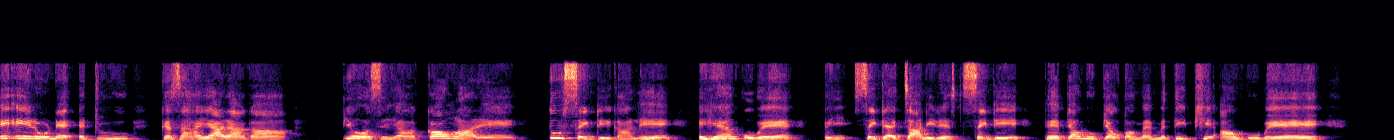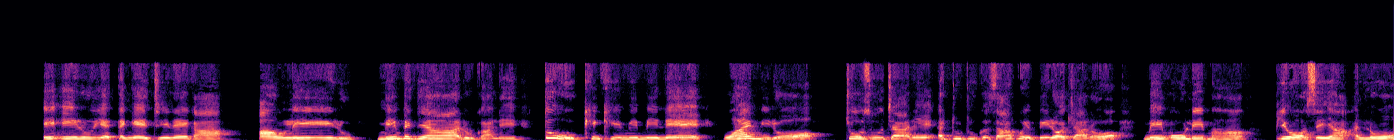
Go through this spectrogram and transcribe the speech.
အေးအေးတို့နဲ့အတူကစားရတာကပျော်စရာကောင်းလာတယ်သူ့စိတ်တွေကလည်းအယမ်းကိုပဲ စိတ်ဓာတ်ကျနေတဲ့စိတ်တွေဘယ်ပြောက်လို့ပျောက်သွားမှမသိဖြစ်အောင်ကိုပဲအေးအေးတို့ရဲ့တငယ်ချင်းတွေကအောင်လေးတို့မင်းပညာတို့ကလည်းသူ့ကိုခင်ခင်မင်မင်နဲ့ဝိုင်းပြီးတော့ကြိုဆိုကြတယ်အတူတူကစားဖွင့်ပြီးတော့ကြတော့မေမိုးလေးမှာပျော်စရာအလွန်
